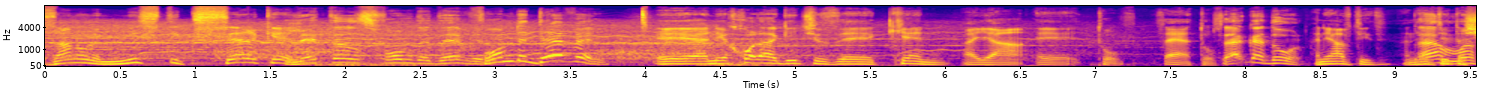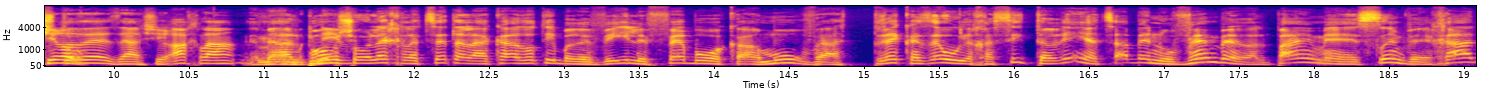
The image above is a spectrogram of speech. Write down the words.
האזנו למיסטיק סרקל. Letters from the devil. From the devil. אה, אני יכול להגיד שזה כן היה אה, טוב, זה היה טוב. זה היה גדול. אני אהבתי את זה, אני אהבתי את השיר טוב. הזה, זה היה שיר אחלה, מאלבום. שהולך לצאת הלהקה הזאת ברביעי לפברואר כאמור, והטרק הזה הוא יחסית טרי, יצא בנובמבר 2021,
